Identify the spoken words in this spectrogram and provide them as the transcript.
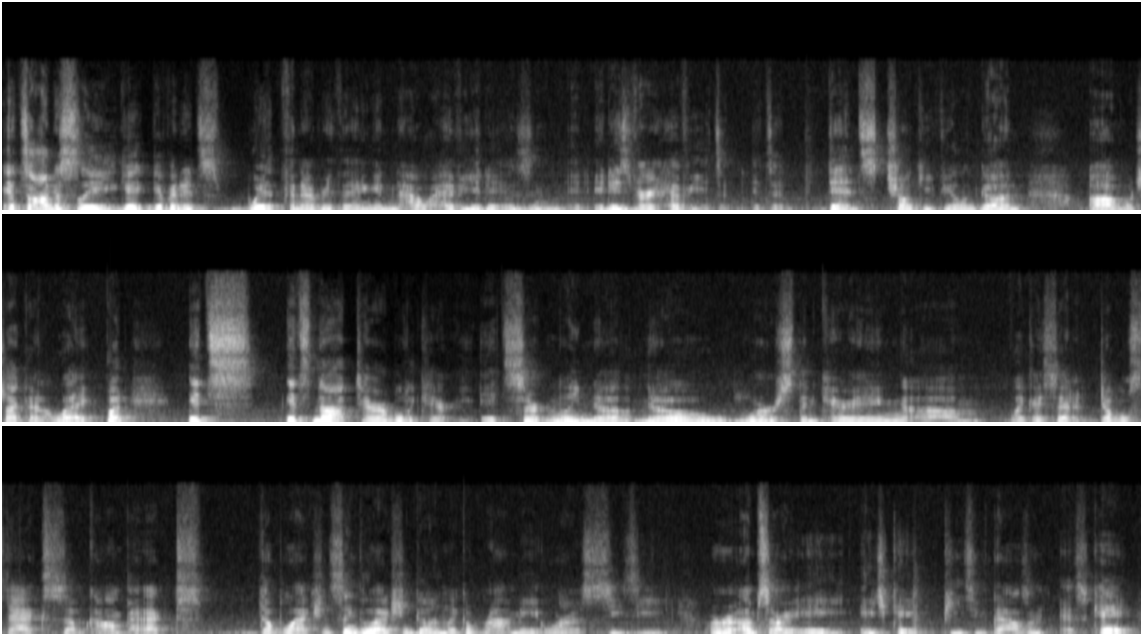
it's honestly given its width and everything and how heavy it is and it, it is very heavy. It's a it's a dense chunky feeling gun um, which I kind of like but it's it's not terrible to carry. It's certainly no no worse than carrying, um, like I said, a double stack subcompact double action, single action gun like a Rami or a CZ, or I'm sorry, a HK P2000 SK,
